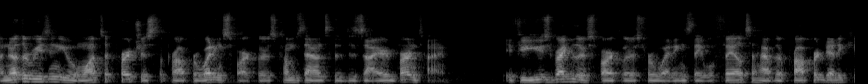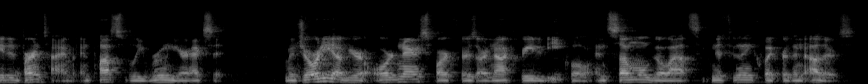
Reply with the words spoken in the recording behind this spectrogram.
Another reason you will want to purchase the proper wedding sparklers comes down to the desired burn time. If you use regular sparklers for weddings, they will fail to have the proper dedicated burn time and possibly ruin your exit. Majority of your ordinary sparklers are not created equal, and some will go out significantly quicker than others.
